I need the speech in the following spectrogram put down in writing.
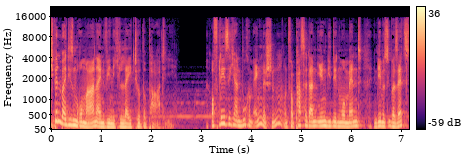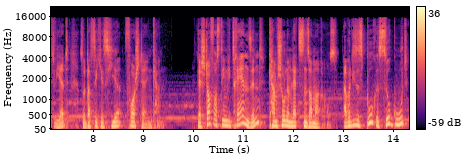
Ich bin bei diesem Roman ein wenig late to the party. Oft lese ich ein Buch im Englischen und verpasse dann irgendwie den Moment, in dem es übersetzt wird, sodass ich es hier vorstellen kann. Der Stoff, aus dem die Tränen sind, kam schon im letzten Sommer raus. Aber dieses Buch ist so gut,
